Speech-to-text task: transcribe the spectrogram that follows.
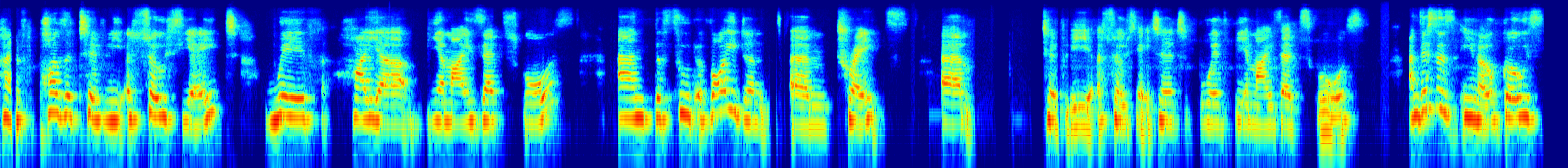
kind of positively associate with higher BMI Z scores, and the food avoidant um, traits um, associated with BMI Z scores. And this is, you know, goes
